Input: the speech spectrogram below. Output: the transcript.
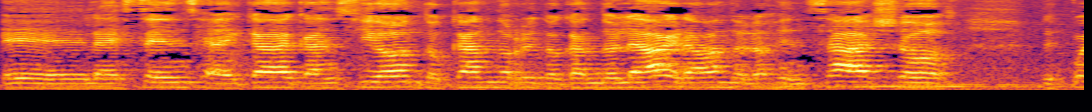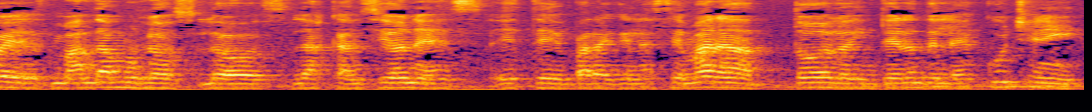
eh, la esencia de cada canción, tocando, retocándola, grabando los ensayos, después mandamos los, los- las canciones este, para que en la semana todos los integrantes la escuchen y,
